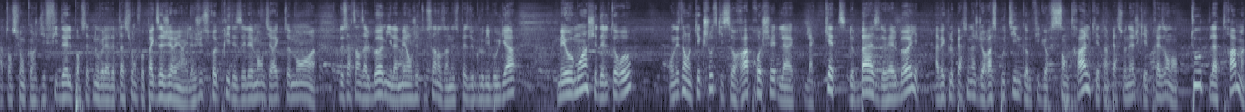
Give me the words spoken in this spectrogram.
attention, quand je dis fidèle pour cette nouvelle adaptation, faut pas exagérer. hein. Il a juste repris des éléments directement euh, de certains albums. Il a mélangé tout ça dans un espèce de gloobie boulga. Mais au moins chez Del Toro, on était dans quelque chose qui se rapprochait de la, de la quête de base de Hellboy, avec le personnage de Rasputin comme figure centrale, qui est un personnage qui est présent dans toute la trame.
